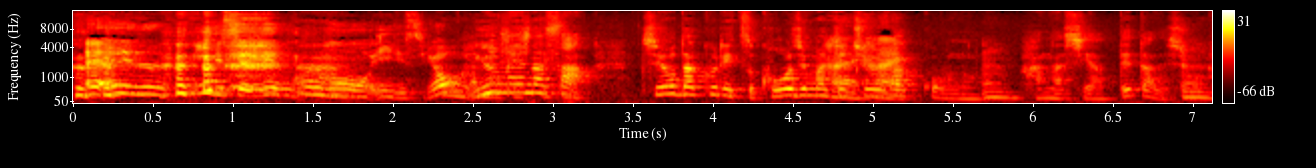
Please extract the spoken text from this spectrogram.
いいですよ。でうん。もういいですよ、有名なさ千代田区立麹町中学校のはい。はいうん。話やってたでしょ、うん。も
